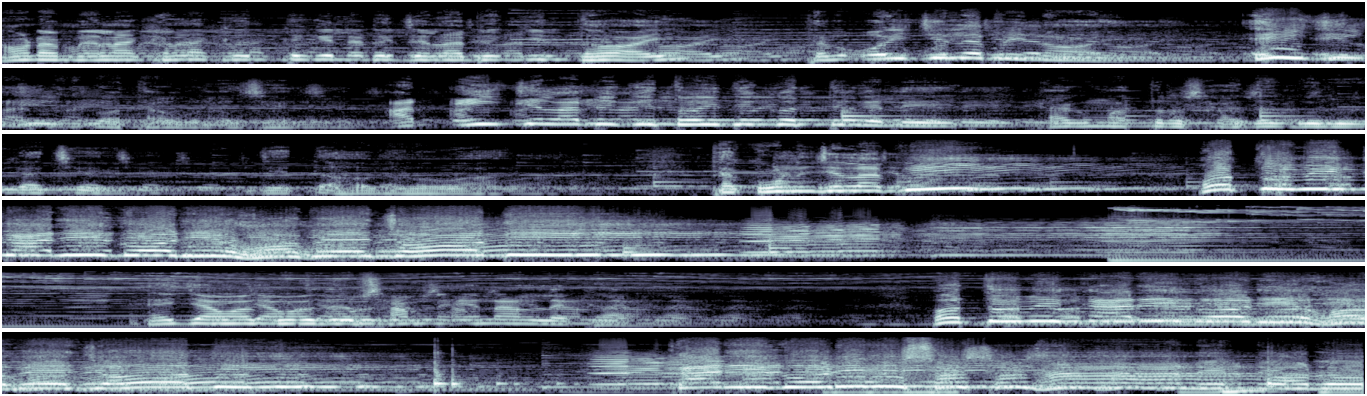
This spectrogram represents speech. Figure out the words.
আমরা মেলা খেলা করতে গেলে একটা জেলাপি কিনতে হয়। তবে ওই জিলাপি নয় এই জেলাপির কথা বলেছেন। আর এই জিলাপিকে তৈরি করতে গেলে একমাত্র সাধুগুরুর কাছে যেতে হবে বাবা। তা কোন জেলাপি? ও তুমি কারিগরি হবে যদি এই যে আমার গুরুদেব সামনে এনার লেখা। ও তুমি কারিগরি হবে যদি, কারিগরির সন্ধান করো।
